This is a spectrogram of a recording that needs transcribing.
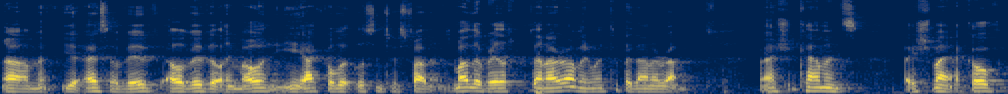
um, Esaviv, Elaviv, Elimo, and Yaakov listened to his father and his mother, Velech Padan went to Padan Aram. Rashi comments by Shema Yaakov,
